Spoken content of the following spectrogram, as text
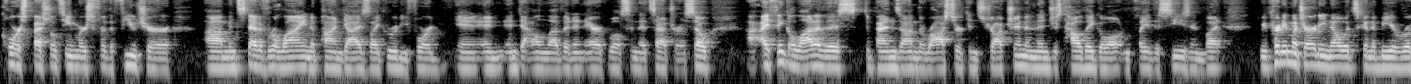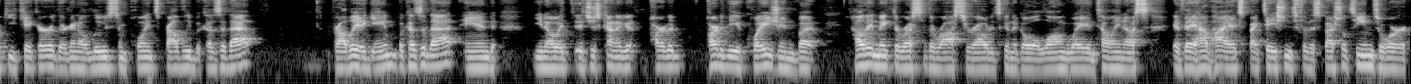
core special teamers for the future um, instead of relying upon guys like Rudy Ford and, and, and Dallin Leavitt and Eric Wilson, et cetera. So I think a lot of this depends on the roster construction and then just how they go out and play the season. But we pretty much already know it's going to be a rookie kicker. They're going to lose some points probably because of that, probably a game because of that. And you know, it, it's just kind of part of part of the equation. But how they make the rest of the roster out is going to go a long way in telling us if they have high expectations for the special teams or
